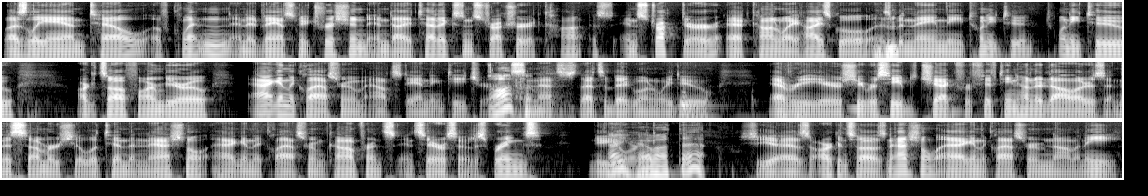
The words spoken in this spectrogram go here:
Leslie Ann Tell of Clinton, an advanced nutrition and dietetics instructor at, Con- instructor at Conway High School, has been named the 2022 Arkansas Farm Bureau Ag in the Classroom Outstanding Teacher. Awesome. And that's, that's a big one we do every year. She received a check for $1,500, and this summer she'll attend the National Ag in the Classroom Conference in Saratoga Springs, New Hey, York. how about that? She is Arkansas's National Ag in the Classroom nominee.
